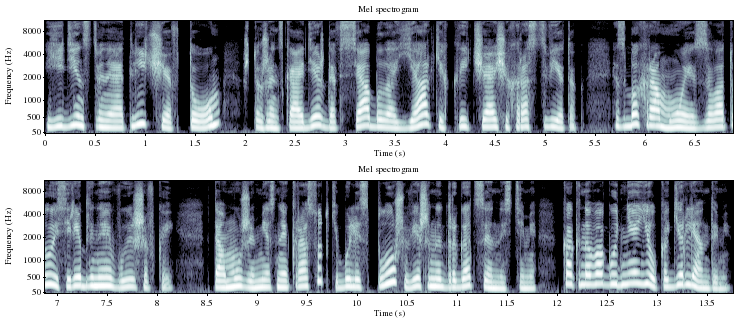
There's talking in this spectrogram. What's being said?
Единственное отличие в том, что женская одежда вся была ярких, кричащих расцветок, с бахромой, с золотой и серебряной вышивкой. К тому же местные красотки были сплошь увешаны драгоценностями, как новогодняя елка гирляндами.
